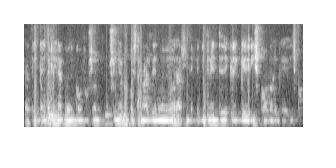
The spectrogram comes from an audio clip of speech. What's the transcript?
Sea que también algo de confusión. Un señor no puede estar más de nueve horas independientemente de que le quede disco o no le quede disco.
